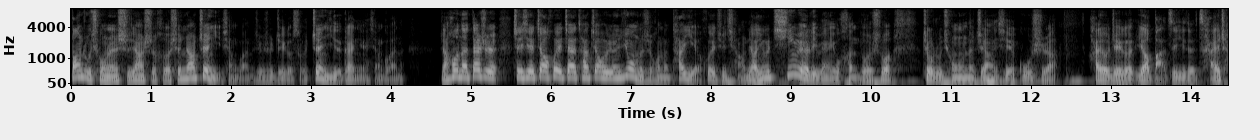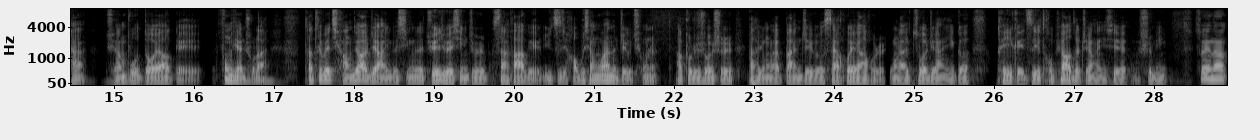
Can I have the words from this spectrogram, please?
帮助穷人实际上是和伸张正义相关的，就是这个所谓正义的概念相关的。然后呢，但是这些教会在他教会人用的时候呢，他也会去强调，因为新约里边有很多说救助穷人的这样一些故事啊，还有这个要把自己的财产全部都要给奉献出来。他特别强调这样一个行为的决绝性，就是散发给与自己毫不相关的这个穷人，而不是说是把它用来办这个赛会啊，或者用来做这样一个可以给自己投票的这样一些市民。所以呢，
